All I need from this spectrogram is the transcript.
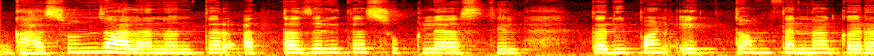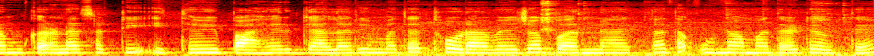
घासून झाल्यानंतर आत्ता जरी त्या सुकल्या असतील तरी पण एकदम त्यांना गरम करण्यासाठी इथे मी बाहेर गॅलरीमध्ये थोडा वेळ ज्या बरण्या आहेत ना त्या उन्हामध्ये ठेवते.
